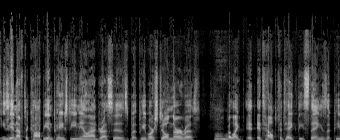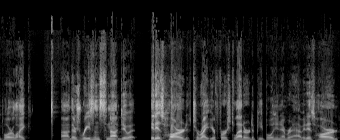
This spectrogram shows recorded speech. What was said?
easy enough to copy and paste email addresses, but people are still nervous. Mm-hmm. But like it, it's helped to take these things that people are like, uh, there's reasons to not do it. It is hard to write your first letter to people and you never have. It is hard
